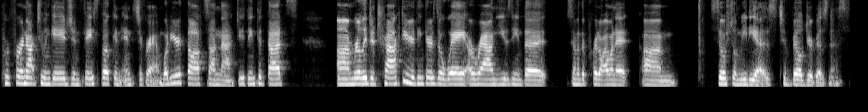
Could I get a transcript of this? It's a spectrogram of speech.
prefer not to engage in facebook and instagram what are your thoughts on that do you think that that's um, really detracting or do you think there's a way around using the some of the predominant um, social medias to build your business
